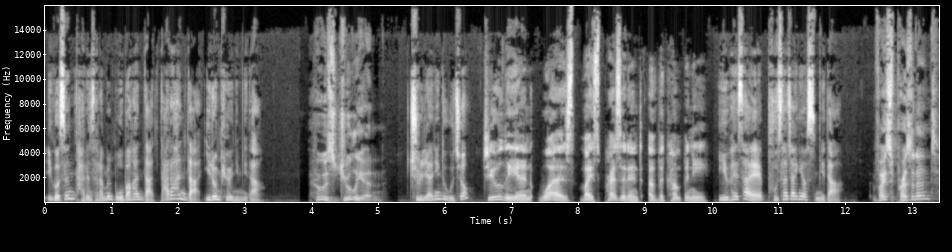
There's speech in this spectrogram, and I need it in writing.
이것은 다른 사람을 모방한다, 따라한다, 이런 표현입니다. Who's Julian? 줄리안이 누구죠? Julian was vice president of the company. 이 회사의 부사장이었습니다. Vice president?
